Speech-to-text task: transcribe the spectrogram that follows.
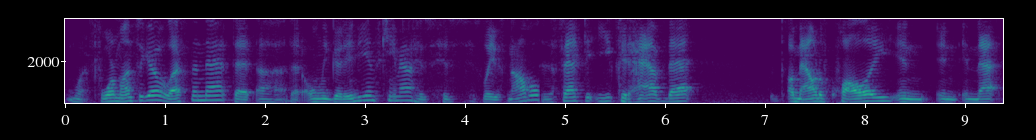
what four months ago, less than that, that uh, that Only Good Indians came out, his his his latest novel. The fact that you could have that amount of quality in in in that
